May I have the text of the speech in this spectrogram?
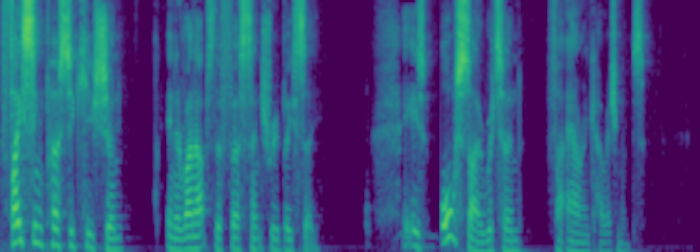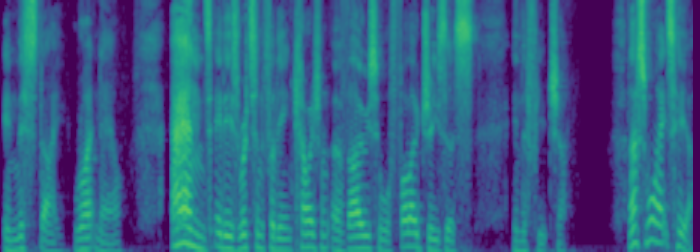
facing persecution in the run up to the first century BC, it is also written for our encouragement in this day, right now. And it is written for the encouragement of those who will follow Jesus in the future. That's why it's here.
